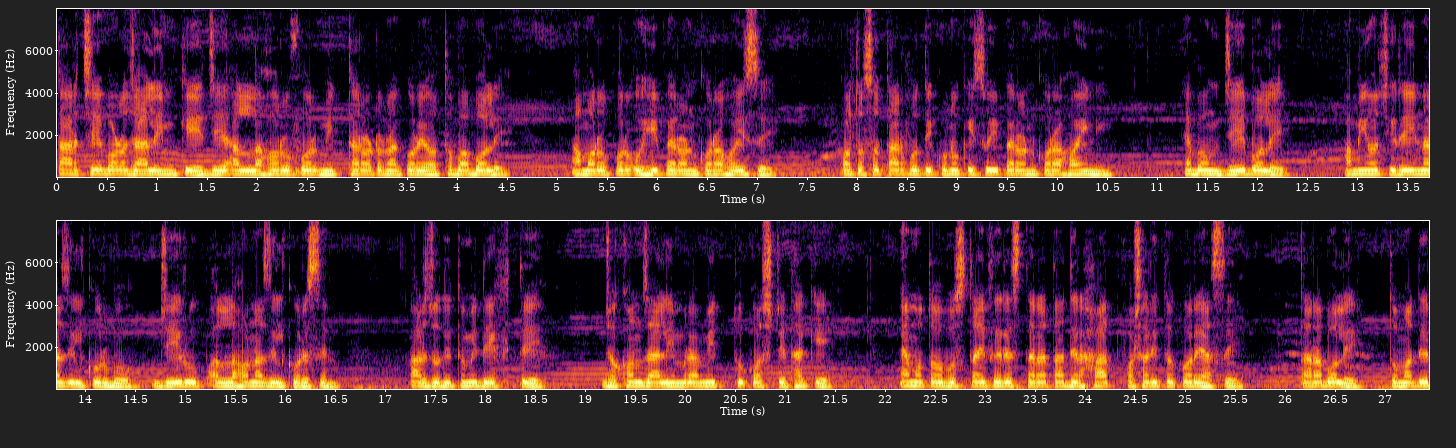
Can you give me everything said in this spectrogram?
তার চেয়ে বড় জালিমকে যে আল্লাহর ওপর মিথ্যা রটনা করে অথবা বলে। আমার ওপর ওহি প্রেরণ করা হয়েছে, অথচ তার প্রতি কোনো কিছুই প্রেরণ করা হয়নি। এবং যে বলে, আমিও চিরেই নাজিল করব, যে রূপ আল্লাহ নাজিল করেছেন। আর যদি তুমি দেখতে, যখন জালিমরা মৃত্যু কষ্টে থাকে, এমত অবস্থায় ফেরেশতারা তাদের হাত প্রসারিত করে আছে। তারা বলে, তোমাদের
